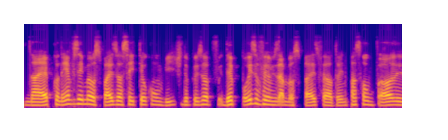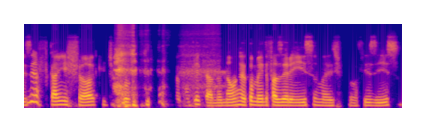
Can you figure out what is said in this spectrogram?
na época eu nem avisei meus pais, eu aceitei o convite, depois eu, depois eu fui avisar meus pais, falei, ó, tô indo pra São Paulo, eles iam ficar em choque, tipo, foi complicado, não recomendo fazerem isso, mas, tipo, eu fiz isso,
